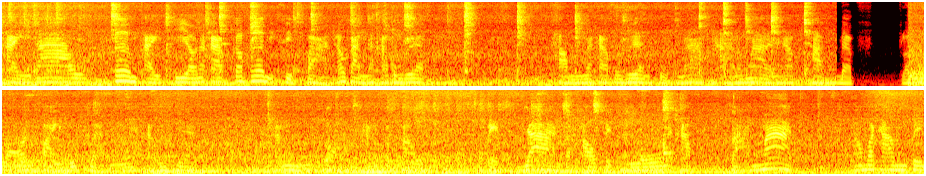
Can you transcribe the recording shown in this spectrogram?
ไข่ดาว เพิ่มไข่เจียวนะครับ ก็เพิ่มอีก 10 บาทเท่ากันนะครับเพื่อนๆทำนะครับเพื่อนๆถูกหน้าทานมากๆเลยนะครับผัดแบบร้อนๆไฟลุกแบบนี้นะครับเพื่อนๆทั้งหมูกรอบทั้งกะเพราเป็ดย่างกะเพราเป็ดพะโล้นะครับ สามารถเอามาทำเป็น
